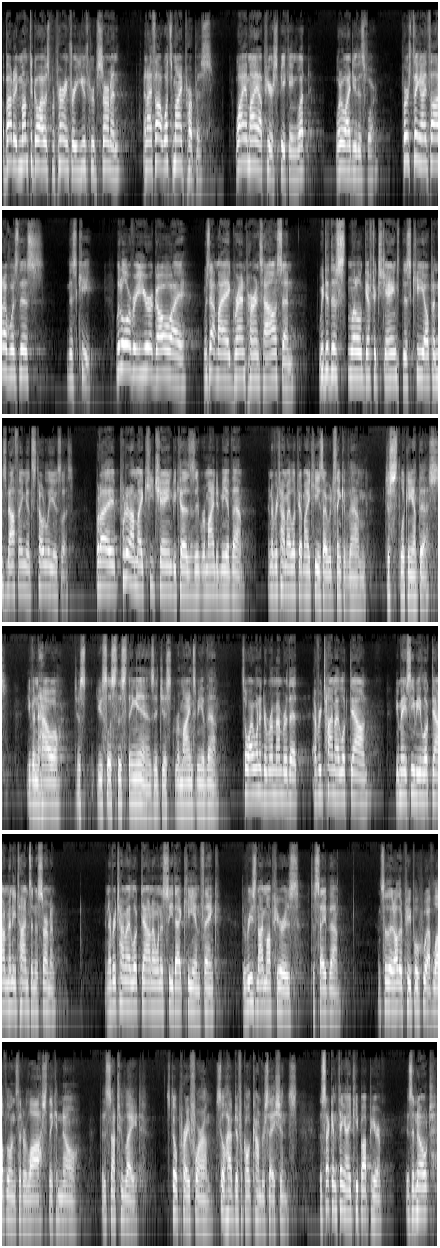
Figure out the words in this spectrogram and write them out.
About a month ago, I was preparing for a youth group sermon, and I thought, what's my purpose? Why am I up here speaking? What, what do I do this for? First thing I thought of was this, this key. A little over a year ago, I was at my grandparents' house, and we did this little gift exchange. This key opens nothing, it's totally useless. But I put it on my keychain because it reminded me of them. And every time I looked at my keys, I would think of them just looking at this. Even how just useless this thing is, it just reminds me of them. So I wanted to remember that every time I look down, you may see me look down many times in a sermon. And every time I look down, I want to see that key and think, the reason I'm up here is to save them. And so that other people who have loved ones that are lost, they can know that it's not too late. Still pray for them. Still have difficult conversations. The second thing I keep up here is a note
